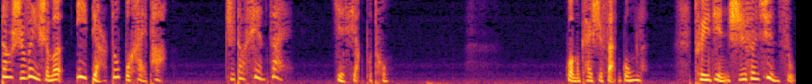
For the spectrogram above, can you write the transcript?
当时为什么一点都不害怕，直到现在也想不通。我们开始反攻了，推进十分迅速，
